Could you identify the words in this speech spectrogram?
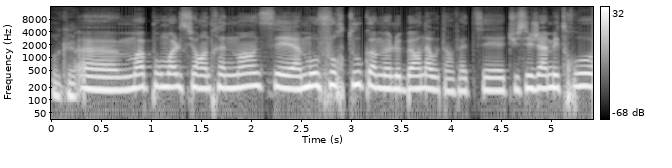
moi, pour moi, le surentraînement, c'est un mot fourre-tout comme le burn-out, en fait. C'est, tu sais jamais trop.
